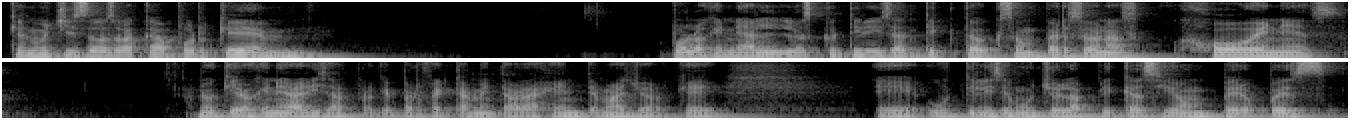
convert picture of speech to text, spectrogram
Que es muy chistoso acá porque em, por lo general los que utilizan TikTok son personas jóvenes. No quiero generalizar porque perfectamente habrá gente mayor que eh, utilice mucho la aplicación, pero pues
